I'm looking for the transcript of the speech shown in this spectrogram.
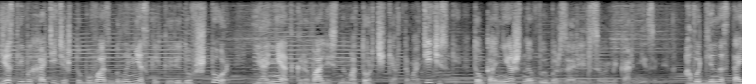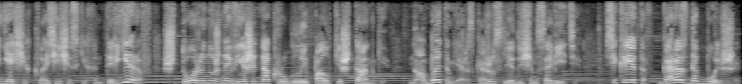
Если вы хотите, чтобы у вас было несколько рядов штор, и они открывались на моторчике автоматически, то, конечно, выбор за рельсовыми карнизами. А вот для настоящих классических интерьеров шторы нужно вешать на круглые палки-штанги. Но об этом я расскажу в следующем совете – Секретов гораздо больше,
